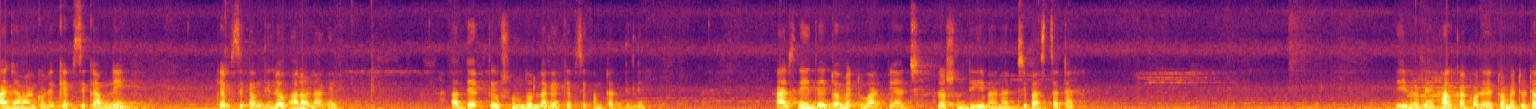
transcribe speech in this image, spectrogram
আজ আমার ঘরে ক্যাপসিকাম নেই, ক্যাপসিকাম দিলেও ভালো লাগে। আর দেখতেও সুন্দর লাগে ক্যাপসিকামটা দিলে। আজ নেই তাই টমেটো আর পেঁয়াজ রসুন দিয়ে বানাচ্ছি পাস্তাটা। এইভাবে হালকা করে টমেটোটা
